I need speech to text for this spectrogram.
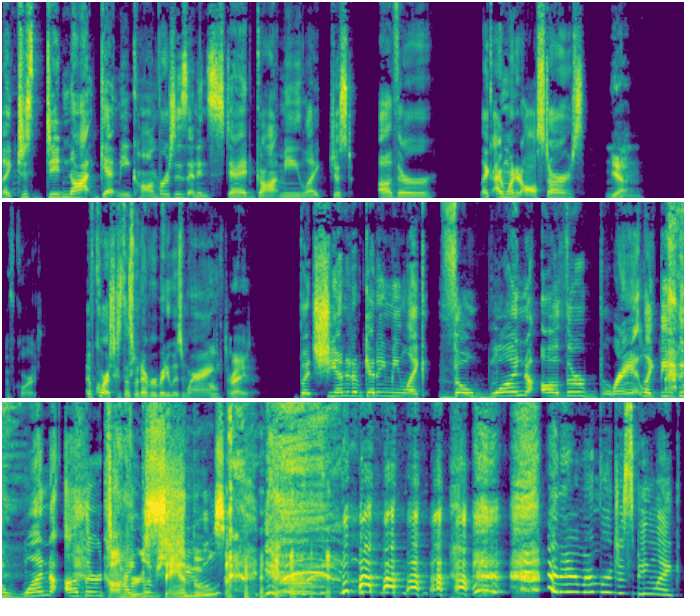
like just did not get me Converses and instead got me like just other, like I wanted All Stars, Yeah. Mhm. Of course. of course, because that's what everybody was wearing. right. But she ended up getting me like the one other brand, like the, the one other Converse type of sandals. shoe. and I remember just being like,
